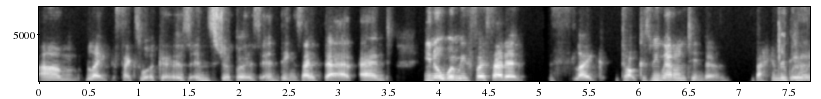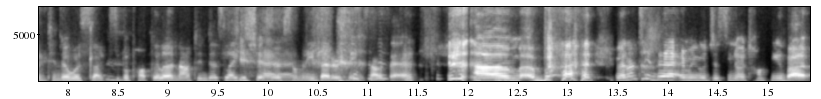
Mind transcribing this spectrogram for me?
um like sex workers and strippers and things like that. And you know when we first started like talk because we met on tinder back in the day when tinder was like super popular now tinder's like shit there's so many better things out there. Um but we went on tinder and we were just you know talking about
